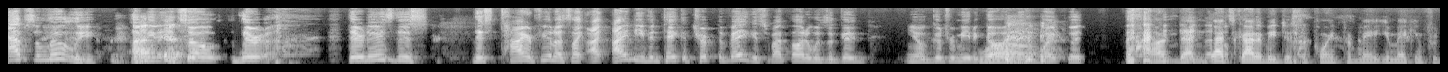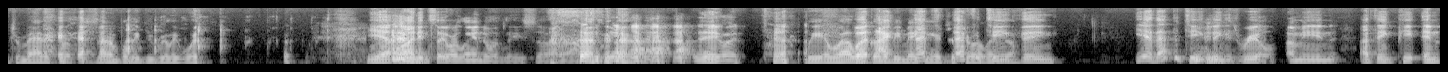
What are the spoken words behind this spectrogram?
Absolutely. I mean, and so there, there is this this tired feeling. It's like I, I'd even take a trip to Vegas if I thought it was a good, you know, good for me to go. But that that's got to be just a point for me you're making for dramatic purposes. I don't believe you really would. Yeah, well, I didn't say Orlando at least. So anyway, we well we're going to be making a trip that to fatigue Orlando. thing. Yeah, that fatigue thing is real. I mean, I think Pete, and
